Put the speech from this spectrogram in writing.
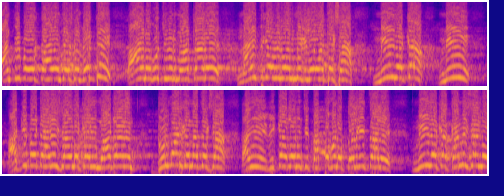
మంత్రి పదవి త్యాగం చేసిన వ్యక్తి. ఆయన గురించి మీరు మాట్లాడే నైతిక విలువలు మీకు లేవు అధ్యక్ష? మీ లెక్క మీ అగ్గిపెట్టి హరీష్ రావు లెక్క ఈ మాట్లాడడం దుర్మార్గం అధ్యక్ష. అది రికార్డుల నుంచి తప్పకుండా తొలగించాలి. మీ లెక్క కమిషన్లు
